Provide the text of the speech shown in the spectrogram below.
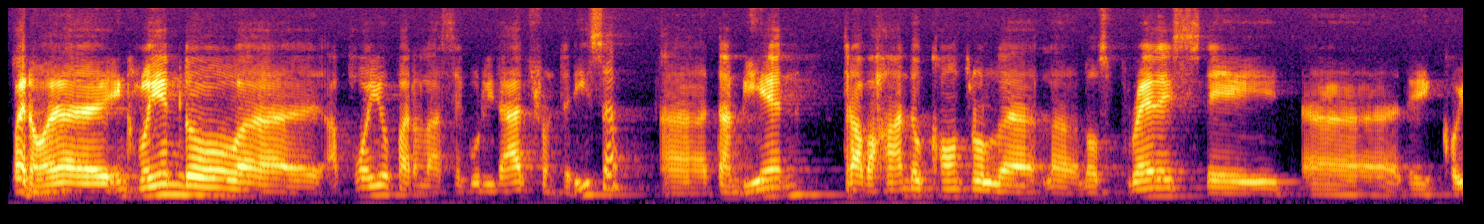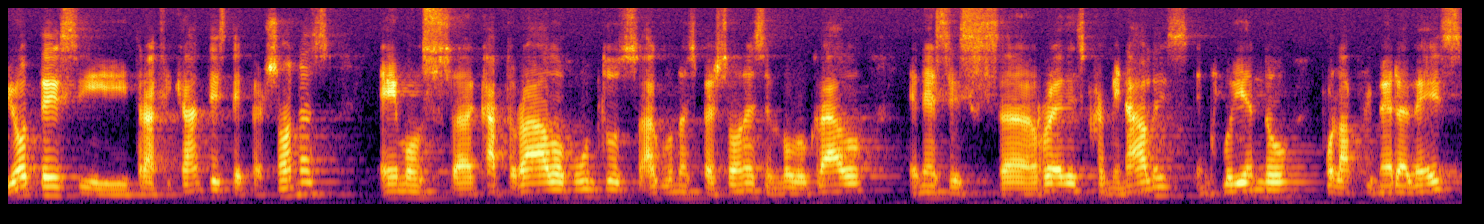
Bueno, eh, incluyendo eh, apoyo para la seguridad fronteriza, eh, también trabajando contra los redes de, de, coyotes y traficantes de personas. Hemos capturado juntos algunas personas involucradas en esas redes criminales, incluyendo por la primera vez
